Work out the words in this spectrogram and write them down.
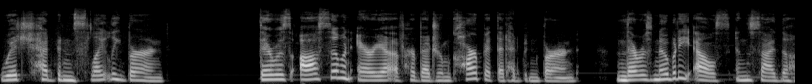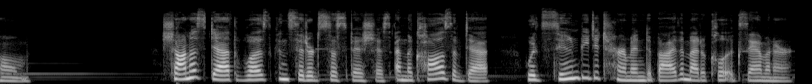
which had been slightly burned. There was also an area of her bedroom carpet that had been burned, and there was nobody else inside the home. Shauna's death was considered suspicious, and the cause of death would soon be determined by the medical examiner.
